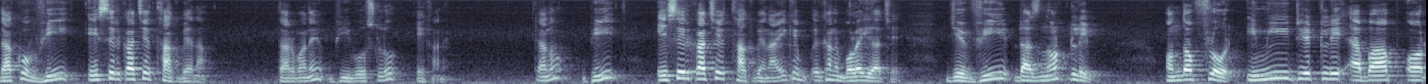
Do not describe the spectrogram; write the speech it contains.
দেখো ভি এসের কাছে থাকবে না। তার মানে ভি বসল এখানে। কেন? ভি এসের কাছে থাকবে না, একে, এখানে বলাই আছে যে V does not live on the floor immediately above or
